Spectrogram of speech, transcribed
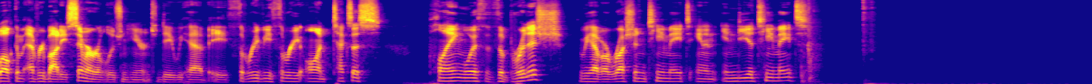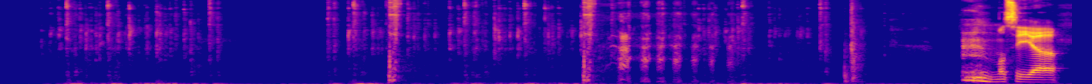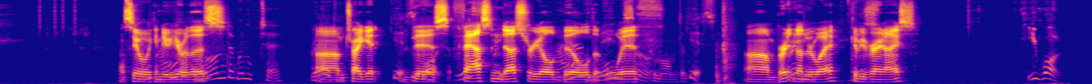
Welcome everybody, Samurai Revolution here, and today we have a 3v3 on Texas, playing with the British. We have a Russian teammate and an India teammate. we'll see, uh, we'll see what we can do here with this. Um, try to get this fast industrial build with um, Britain underway. Could be very nice.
